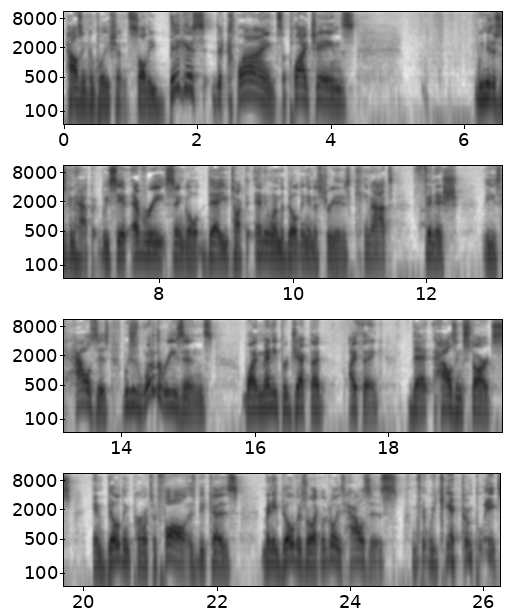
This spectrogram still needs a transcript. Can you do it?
housing completions. Saw the biggest decline supply chains. We knew this was going to happen. We see it every single day. You talk to anyone in the building industry they just cannot finish these houses which is one of the reasons why many project i i think that housing starts and building permits would fall is because many builders are like, look at all these houses that we can't complete.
